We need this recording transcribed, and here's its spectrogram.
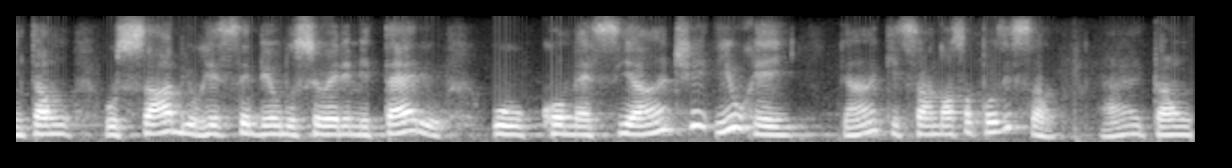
então o sábio recebeu do seu eremitério o comerciante e o rei, né, que são a nossa posição. Né? Então,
